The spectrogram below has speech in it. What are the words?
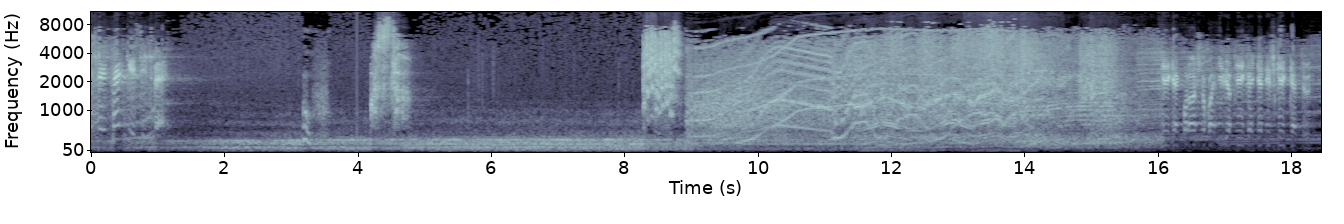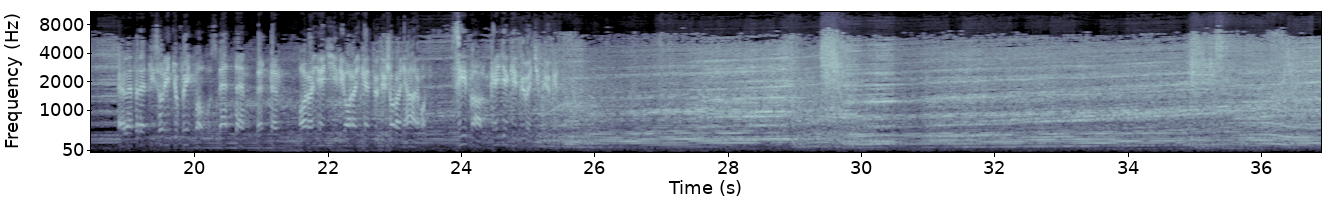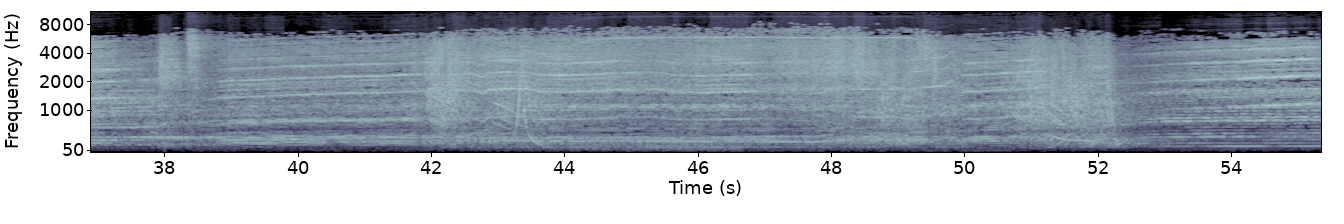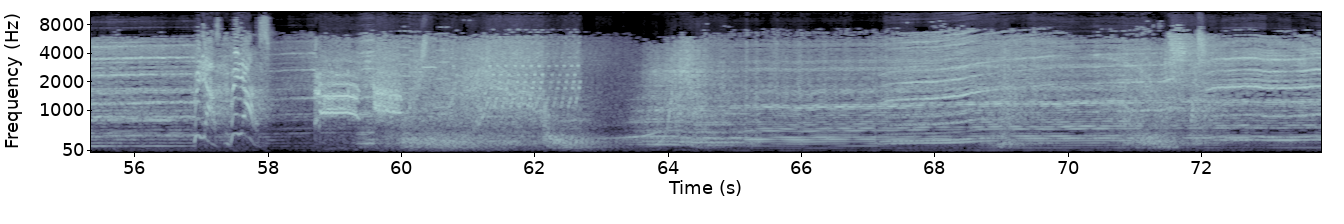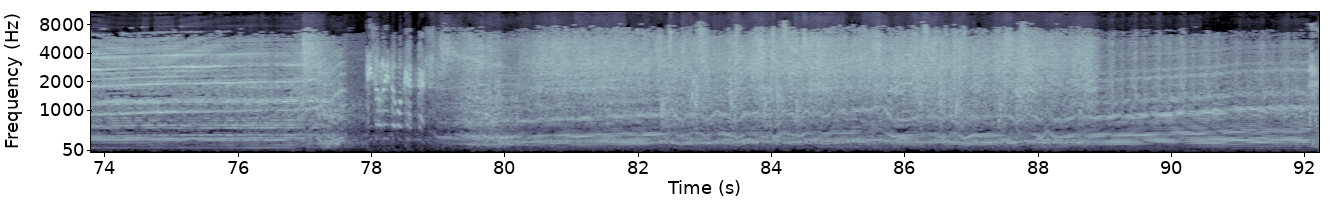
Vezérlők felkészítve. Uh, aztán. Kékek parancsnoka hívja kék egyet és kék kettőt. Ellenfelet kiszorítjuk fényfalhoz. Vettem, vettem. Arany egy hívja arany kettőt és arany hármat. Szétválunk, egyenként követjük őket. ¡Villas! ¡Villas! ¡Ah! ¡Ah!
